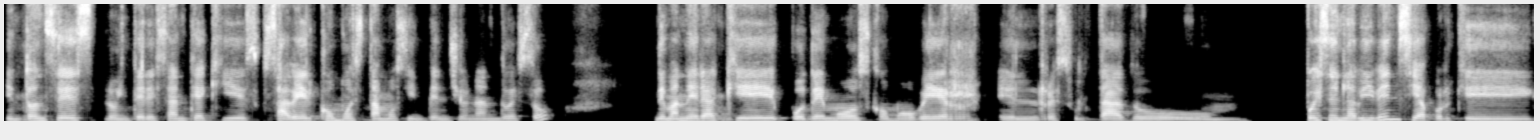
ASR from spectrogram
Entonces, lo interesante aquí es saber cómo estamos intencionando eso, de manera que podemos como ver el resultado pues en la vivencia, porque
